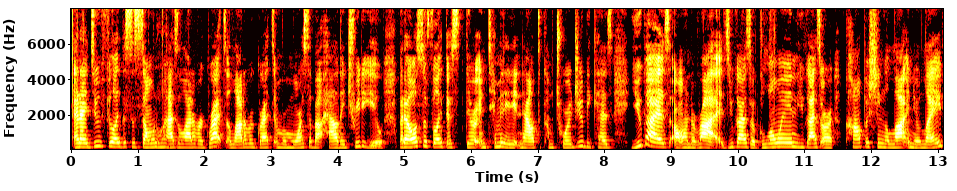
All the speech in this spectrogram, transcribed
And I do feel like this is someone who has a lot of regrets, a lot lot of regrets and remorse about how they treated you. But I also feel like they're, they're intimidated now to come towards you because you guys are on the rise. You guys are glowing. You guys are accomplishing a lot in your life.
